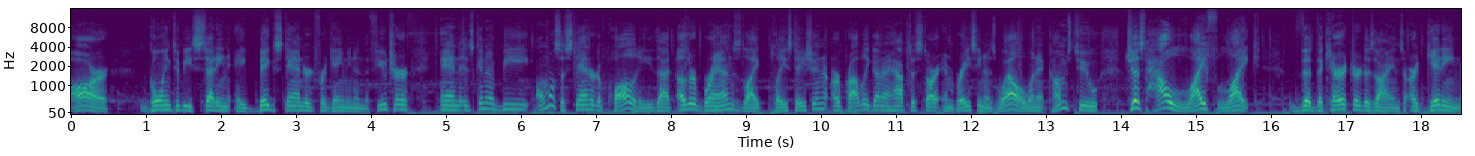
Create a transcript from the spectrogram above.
are going to be setting a big standard for gaming in the future and it's going to be almost a standard of quality that other brands like PlayStation are probably going to have to start embracing as well when it comes to just how lifelike the the character designs are getting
